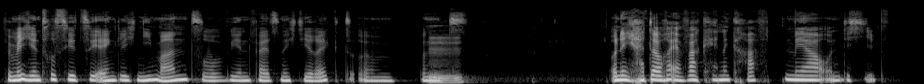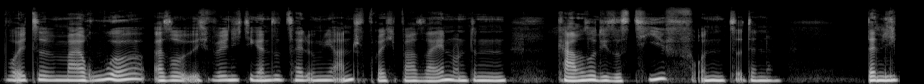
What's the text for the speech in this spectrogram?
für mich interessiert sie eigentlich niemand, so jedenfalls nicht direkt. ähm, Und und ich hatte auch einfach keine Kraft mehr und ich wollte mal Ruhe. Also ich will nicht die ganze Zeit irgendwie ansprechbar sein. Und dann kam so dieses Tief und dann, dann lieb,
